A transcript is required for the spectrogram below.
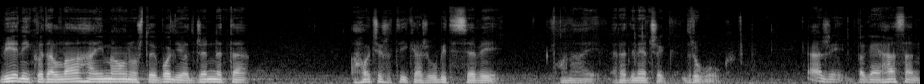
Vjernik od Allaha ima ono što je bolje od dženneta, a hoćeš li ti, kaže, ubiti sebe onaj, radi nečeg drugog. Kaže, pa ga je Hasan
